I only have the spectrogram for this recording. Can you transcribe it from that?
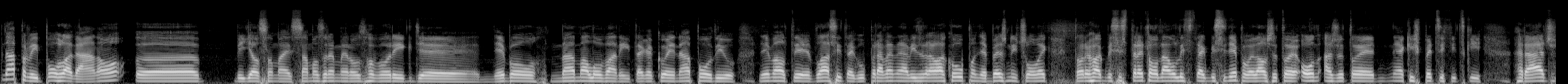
Na prvý pohľad áno. E, Videl som aj samozrejme rozhovory, kde nebol namalovaný tak ako je na pódiu, nemal tie vlasy tak upravené a vyzeral ako úplne bežný človek, ktorého ak by si stretol na ulici, tak by si nepovedal, že to je on a že to je nejaký špecifický hráč,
